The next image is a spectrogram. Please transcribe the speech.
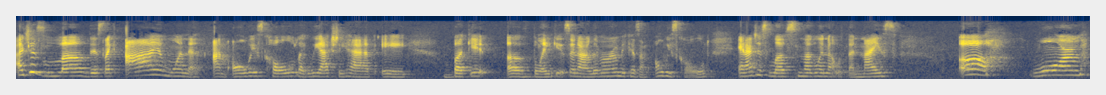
i just love this. Like i am one that i'm always cold. Like we actually have a bucket of blankets in our living room because i'm always cold. And i just love snuggling up with a nice oh warm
